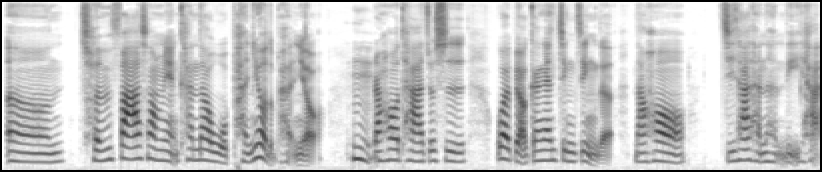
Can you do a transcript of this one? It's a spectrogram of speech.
嗯晨发上面看到我朋友的朋友，嗯，然后他就是外表干干净净的，然后吉他弹的很厉害，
